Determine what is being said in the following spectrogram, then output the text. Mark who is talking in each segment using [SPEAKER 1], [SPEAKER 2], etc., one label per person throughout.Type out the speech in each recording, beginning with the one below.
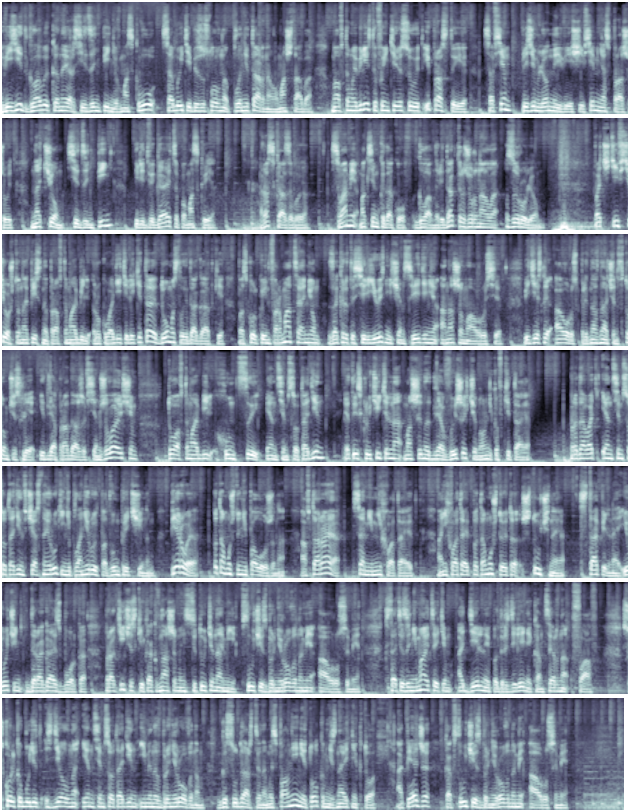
[SPEAKER 1] Визит главы КНР Си Цзиньпиня в Москву – событие, безусловно, планетарного масштаба. Но автомобилистов интересуют и простые, совсем приземленные вещи. И все меня спрашивают, на чем Си Цзиньпинь передвигается по Москве. Рассказываю. С вами Максим Кадаков, главный редактор журнала «За рулем». Почти все, что написано про автомобиль руководителей Китая, домыслы и догадки, поскольку информация о нем закрыта серьезнее, чем сведения о нашем Аурусе. Ведь если Аурус предназначен в том числе и для продажи всем желающим, то автомобиль Хунци N701 – это исключительно машина для высших чиновников Китая – Продавать N701 в частные руки не планируют по двум причинам. Первая – потому что не положено. А вторая – самим не хватает. А не хватает потому, что это штучная, стапельная и очень дорогая сборка, практически как в нашем институте НАМИ в случае с бронированными аурусами. Кстати, занимаются этим отдельные подразделения концерна ФАВ. Сколько будет сделано N701 именно в бронированном государственном исполнении, толком не знает никто. Опять же, как в случае с бронированными аурусами.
